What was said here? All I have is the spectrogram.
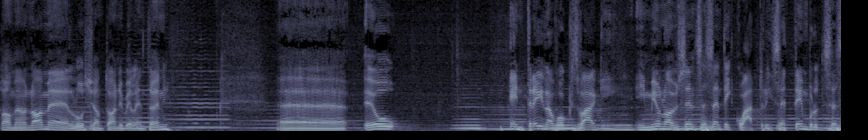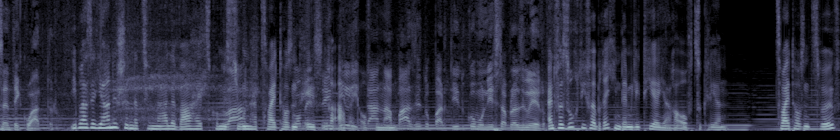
Bom, meu nome é Lúcio Antônio Belentani. É, eu entrei na Volkswagen em 1964, em setembro de 64. Die brasilianische Nationale Wahrheitskommission hat 2011 ihre Arbeit aufgenommen. Ein Versuch, die Verbrechen der Militärjahre aufzuklären. 2012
